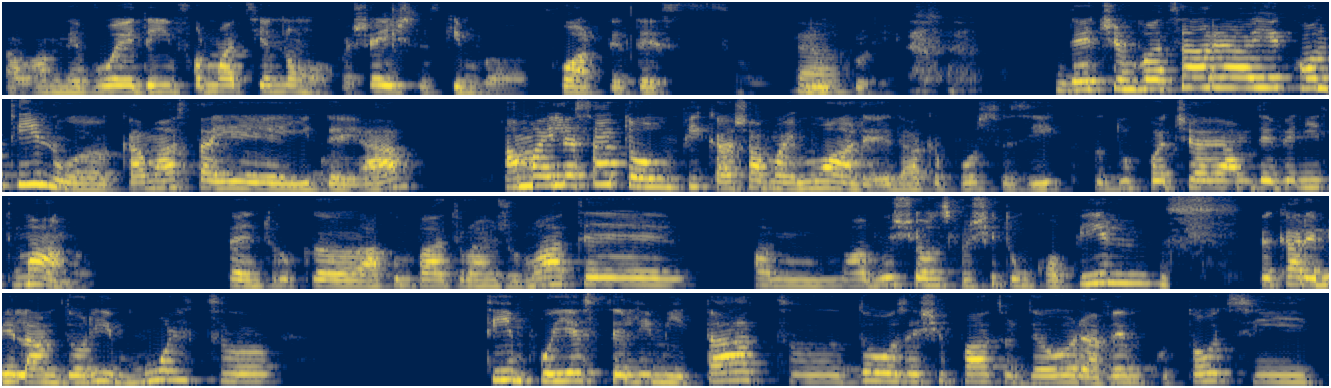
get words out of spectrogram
sau am nevoie de informație nouă, că și aici se schimbă foarte des da. lucrurile. Deci învățarea e continuă, cam asta e ideea. Am mai lăsat-o un pic așa mai moale, dacă pot să zic, după ce am devenit mamă. Pentru că acum patru ani jumate am avut și eu în sfârșit un copil pe care mi l-am dorit mult. Timpul este limitat, 24 de ore avem cu toții,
